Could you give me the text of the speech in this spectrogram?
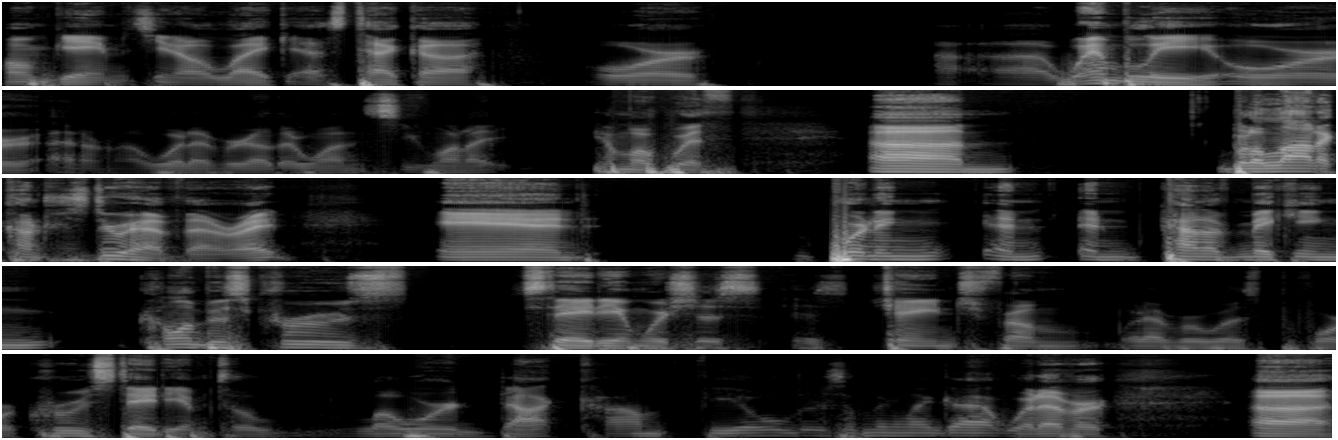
home games. You know, like Azteca or uh, uh Wembley or I don't know whatever other ones you want to come up with. Um, but a lot of countries do have that, right? And putting and and kind of making Columbus Crews Stadium, which is is changed from whatever was before Crew Stadium to Lower.com Field or something like that. Whatever, uh,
